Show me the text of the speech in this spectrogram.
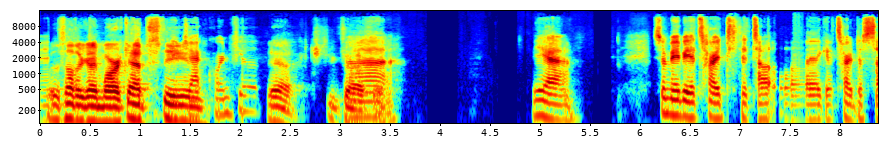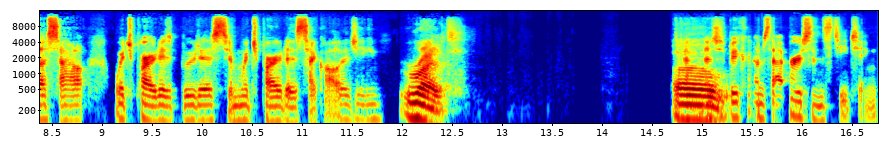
and This other guy, Mark Epstein. Jack Kornfield. Yeah, exactly. Ah. yeah. So maybe it's hard to tell, like it's hard to suss out which part is Buddhist and which part is psychology. Right. And Um, it just becomes that person's teaching.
